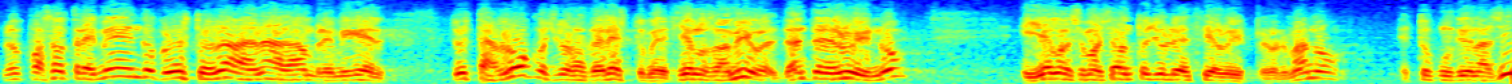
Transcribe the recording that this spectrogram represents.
nos pasó tremendo, pero esto nada, nada, hombre, Miguel. Tú estás loco si vas a hacer esto, me decían los amigos, delante de Luis, ¿no? Y ya cuando se marcharon yo le decía a Luis, pero hermano, ¿esto funciona así?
